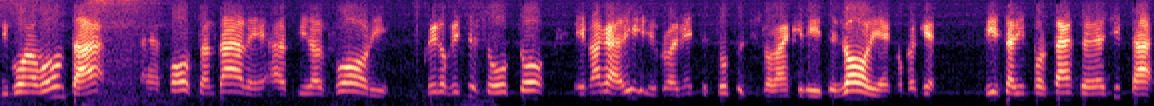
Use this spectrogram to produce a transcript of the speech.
di buona volontà eh, possa andare a tirar fuori quello che c'è sotto e magari probabilmente sotto ci sono anche dei tesori, ecco, perché vista l'importanza della città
